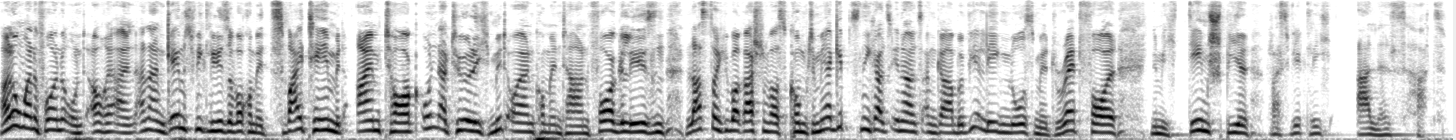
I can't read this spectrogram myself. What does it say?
Hallo meine Freunde und auch in allen anderen Games Weekly diese Woche mit zwei Themen, mit einem Talk und natürlich mit euren Kommentaren vorgelesen. Lasst euch überraschen, was kommt. Mehr gibt's nicht als Inhaltsangabe. Wir legen los mit Redfall, nämlich dem Spiel, was wirklich alles hat.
